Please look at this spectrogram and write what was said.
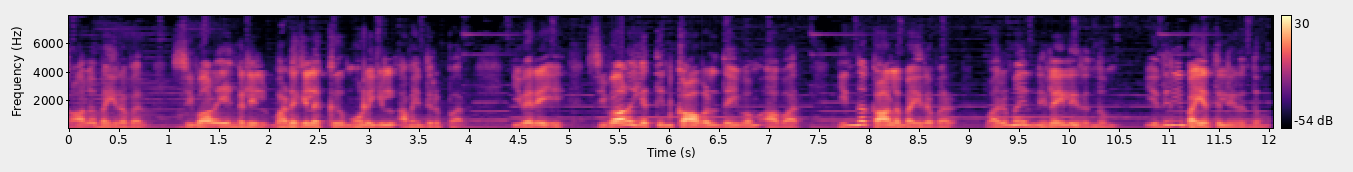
கால பைரவர் சிவாலயங்களில் வடகிழக்கு மூலையில் அமைந்திருப்பார். இவரே சிவாலயத்தின் காவல் தெய்வம் ஆவார். இந்த கால பைரவர் வறுமை நிலையிலிருந்தும் எதிரி பயத்திலிருந்தும்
